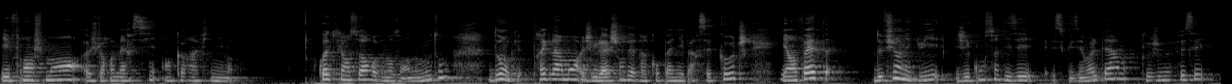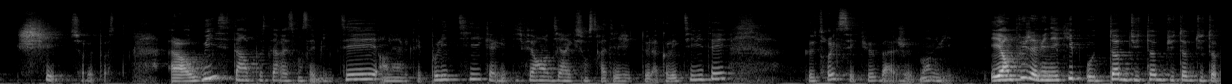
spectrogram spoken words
Et franchement, je le remercie encore infiniment. Quoi qu'il en soit, revenons-en à nos moutons. Donc, très clairement, j'ai eu la chance d'être accompagnée par cette coach. Et en fait, de fil en aiguille, j'ai conscientisé, excusez-moi le terme, que je me faisais chier sur le poste. Alors oui, c'était un poste à responsabilité, en lien avec les politiques, avec différentes directions stratégiques de la collectivité. Le truc, c'est que bah, je m'ennuyais. Et en plus, j'avais une équipe au top du top du top du top.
